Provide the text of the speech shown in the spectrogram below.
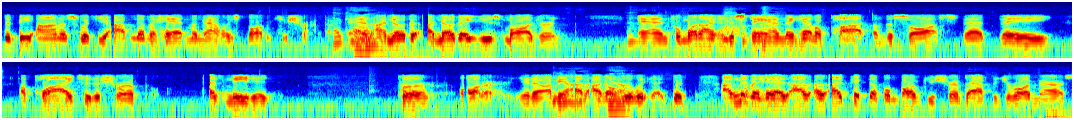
to be honest with you, I've never had Manale's barbecue shrimp, Okay. and I know that I know they use margarine, and from what I understand, they have a pot of the sauce that they apply to the shrimp as needed per order. You know, I mean, I, I don't Yeah. really, but I've never had. I, I I picked up on barbecue shrimp after Gerard Maras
